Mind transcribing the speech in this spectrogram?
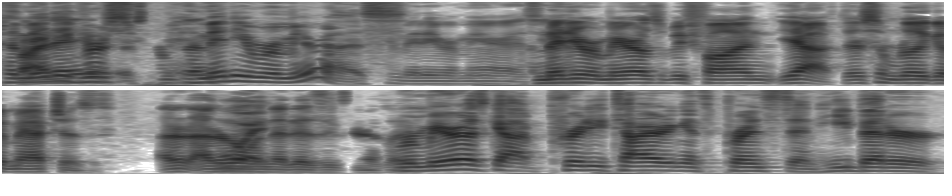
Hamiti versus. Hamiti Ramirez. Hamiti Ramirez. Hamiti Ramirez will be fun. Yeah, there's some really good matches. I don't, I don't know when that is exactly. Ramirez got pretty tired against Princeton. He better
